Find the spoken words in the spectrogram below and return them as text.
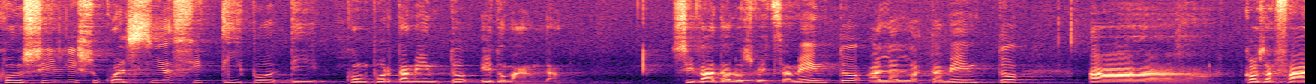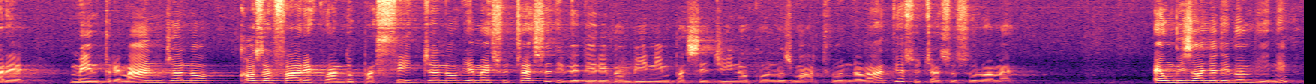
consigli su qualsiasi tipo di comportamento e domanda. Si va dallo svezzamento all'allattamento a cosa fare mentre mangiano, cosa fare quando passeggiano. Vi è mai successo di vedere i bambini in passeggino con lo smartphone davanti è successo solo a me? È un bisogno dei bambini?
